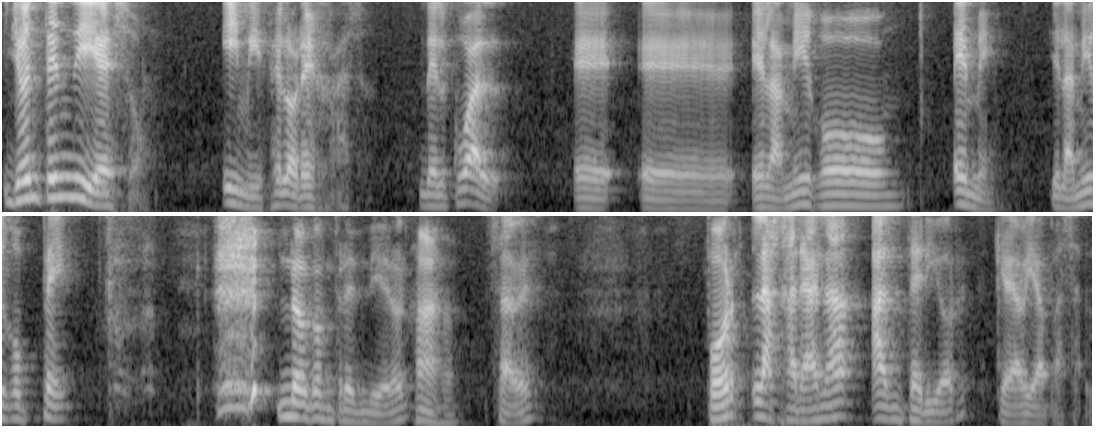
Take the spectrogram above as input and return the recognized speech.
Yo entendí eso y me hice el orejas, del cual eh, eh, el amigo M y el amigo P no comprendieron, Ajá. ¿sabes? Por la jarana anterior que había pasado.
